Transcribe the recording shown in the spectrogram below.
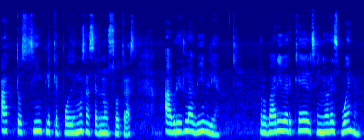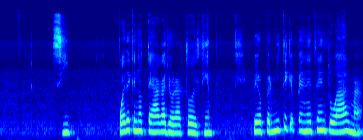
acto simple que podemos hacer nosotras, abrir la Biblia, probar y ver que el Señor es bueno. Sí, puede que no te haga llorar todo el tiempo, pero permite que penetre en tu alma,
